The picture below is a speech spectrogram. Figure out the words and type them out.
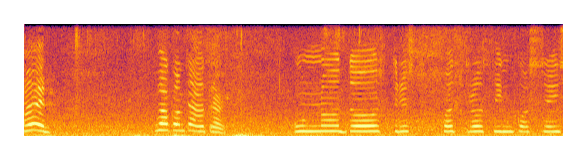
A ver, voy a contar otra vez. 1, 2, 3, 4, 5, 6,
